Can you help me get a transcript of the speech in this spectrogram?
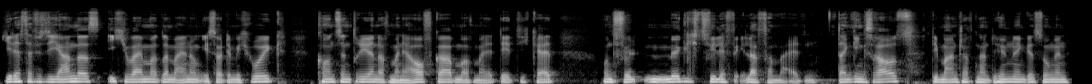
Jeder ist da für sich anders. Ich war immer der Meinung, ich sollte mich ruhig konzentrieren auf meine Aufgaben, auf meine Tätigkeit und möglichst viele Fehler vermeiden. Dann ging's raus, die Mannschaften haben die Hymnen gesungen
